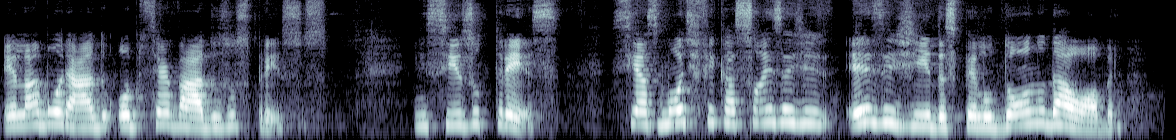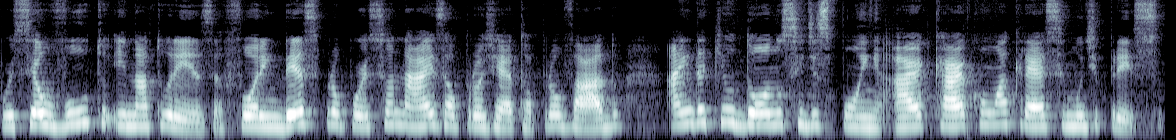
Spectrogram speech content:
elaborado, observados os preços. Inciso 3. Se as modificações exigidas pelo dono da obra, por seu vulto e natureza, forem desproporcionais ao projeto aprovado, ainda que o dono se disponha a arcar com o acréscimo de preço.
